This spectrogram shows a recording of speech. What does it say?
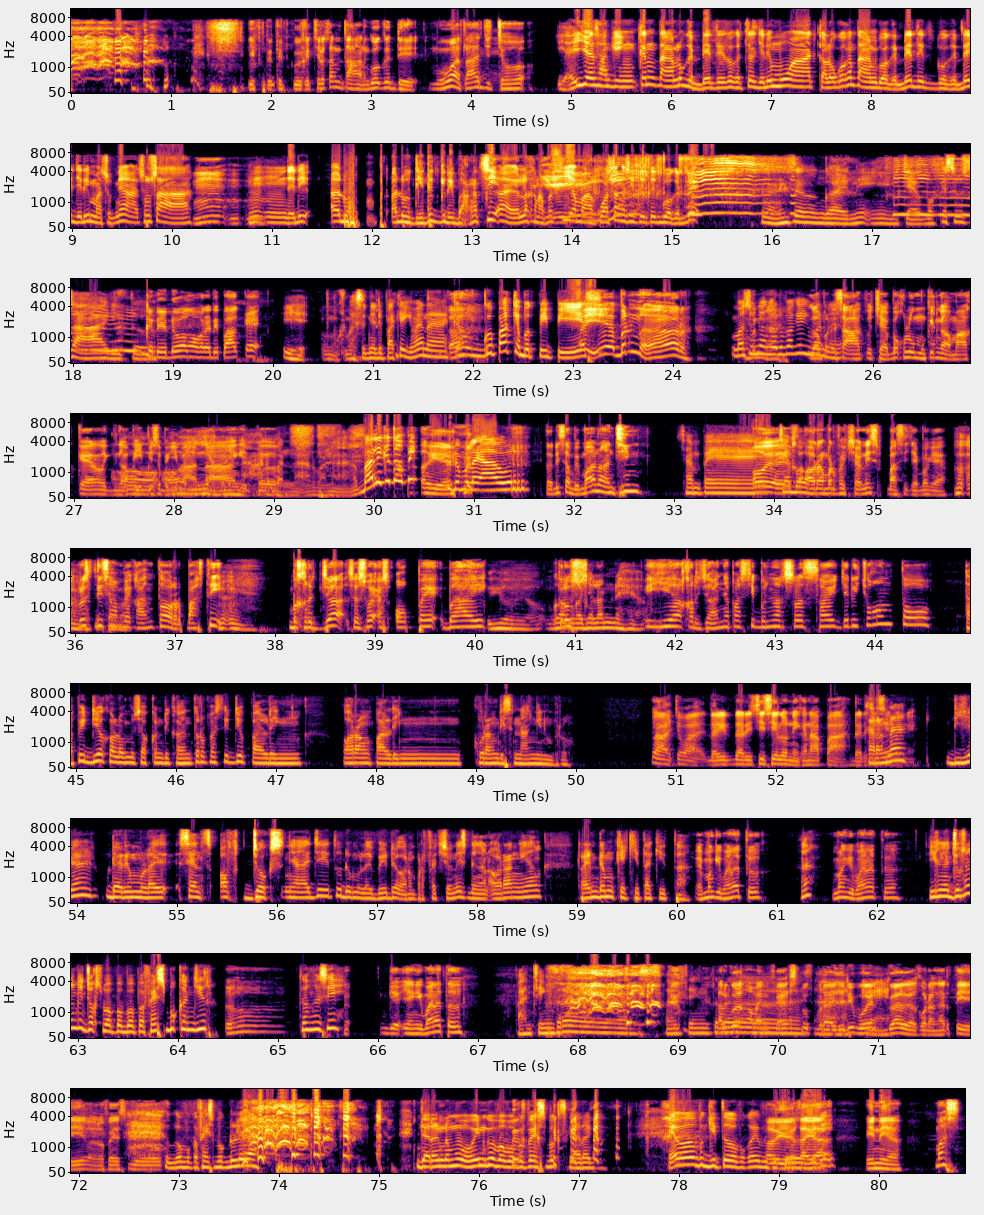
Even titik gue kecil kan tangan gue gede, muat aja cok. Ya iya saking kan tangan lu gede titik lu kecil jadi muat. Kalau gua kan tangan gua gede titik gua gede jadi masuknya susah. Hmm, hmm, hmm. Mm-mm, jadi aduh aduh titik gede banget sih ah elah kenapa sih ya maha kuasa ngasih titik gua gede nah itu enggak ini ceboknya susah gitu Gede doang nggak pernah dipakai. iya maksudnya dipakai gimana kan gue pakai buat Ah, pipis iya bener. maksudnya nggak dipakai gimana saat lu cebok lu mungkin nggak make lagi nggak pipis apa Oh, gimana iya, benar, gitu. benar benar balik ke topik Oh, iya. udah mulai aur Tadi sampai mana anjing? sampai Oh iya, cebok orang perfeksionis pasti cebok ya. Mm-mm, Terus pasti di sampai kantor pasti Mm-mm. bekerja sesuai SOP baik. iya iya nggak Terus- nggak nyeleneh ya Iya kerjanya pasti benar selesai jadi contoh. Tapi dia kalau misalkan di kantor pasti dia paling orang paling kurang disenangin bro Nah coba dari dari sisi lu nih kenapa? Dari sisi lu karena nih. dia dari mulai sense of jokesnya aja itu udah mulai beda orang perfeksionis dengan orang yang random kayak kita kita Emang gimana tuh? Hah? Emang gimana tuh? Ya ngejokesnya ngejokes bapak-bapak Facebook anjir Oh, Tuh gak sih? yang gimana tuh? Pancing terus Pancing terus Kan gue gak main Facebook, bro. Jadi gue Oke. gue agak kurang ngerti kalau Facebook. Gue buka Facebook dulu ya Jarang nemuin gue buka Facebook sekarang Ya pokoknya begitu Pokoknya Oh begitu iya kayak Jadi ini ya, Mas.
